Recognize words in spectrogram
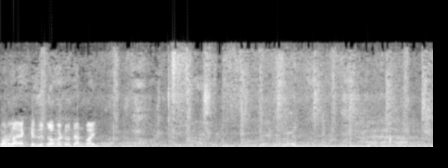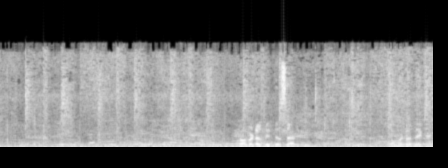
করলা এক কেজি টমেটো দেন ভাই টমেটো দিতেছে আর কি। টমেটো দেখেন।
